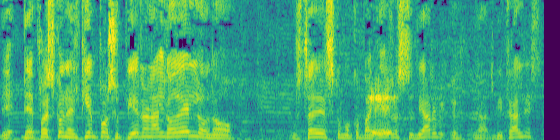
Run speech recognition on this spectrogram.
De- después con el tiempo supieron algo de él o no? ¿Ustedes como compañeros de arbi- eh, arbitrales?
